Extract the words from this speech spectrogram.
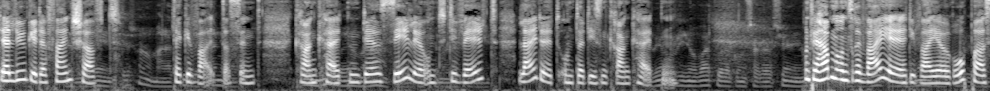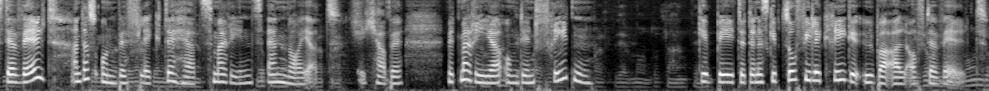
der Lüge, der Feindschaft, der Gewalt. Das sind Krankheiten der Seele und die Welt leidet unter diesen Krankheiten. Und wir haben unsere Weihe, die Weihe Europas, der Welt, an das unbefleckte Herz Mariens erneuert. Ich habe mit Maria um den Frieden gebetet, denn es gibt so viele Kriege überall auf der Welt.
